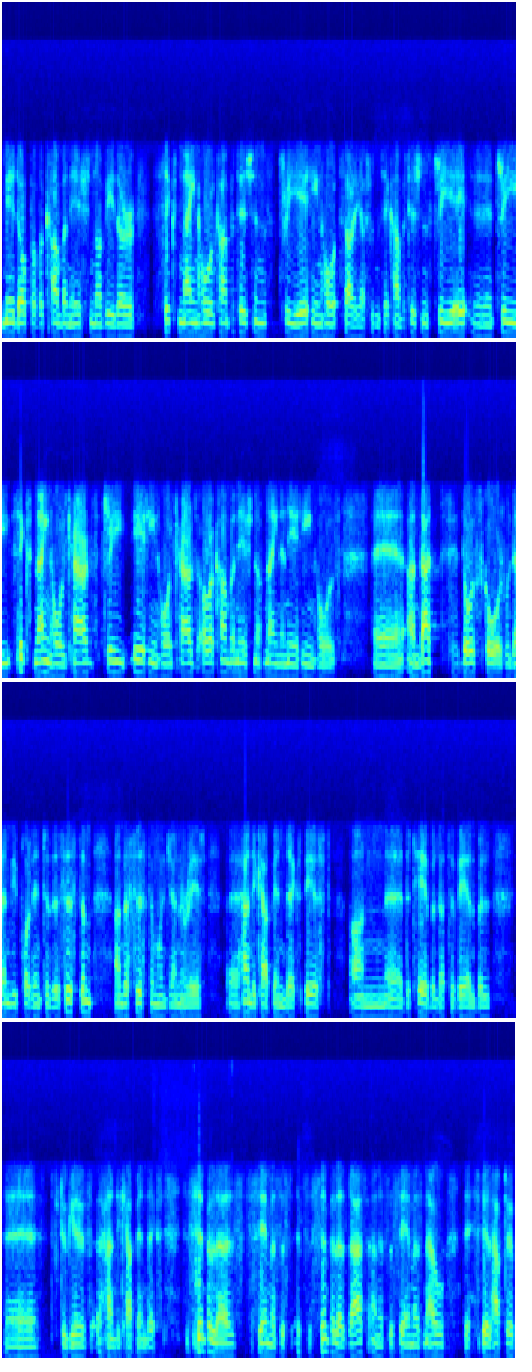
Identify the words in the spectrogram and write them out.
made up of a combination of either six nine-hole competitions, three 18-hole. Sorry, I shouldn't say competitions. Three, uh, three six nine-hole cards, three 18-hole cards, or a combination of nine and 18 holes. Uh, and that those scores will then be put into the system, and the system will generate a handicap index based on uh, the table that's available uh, to give a handicap index. It's as simple as same as it's as simple as that, and it's the same as now. They still have to,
